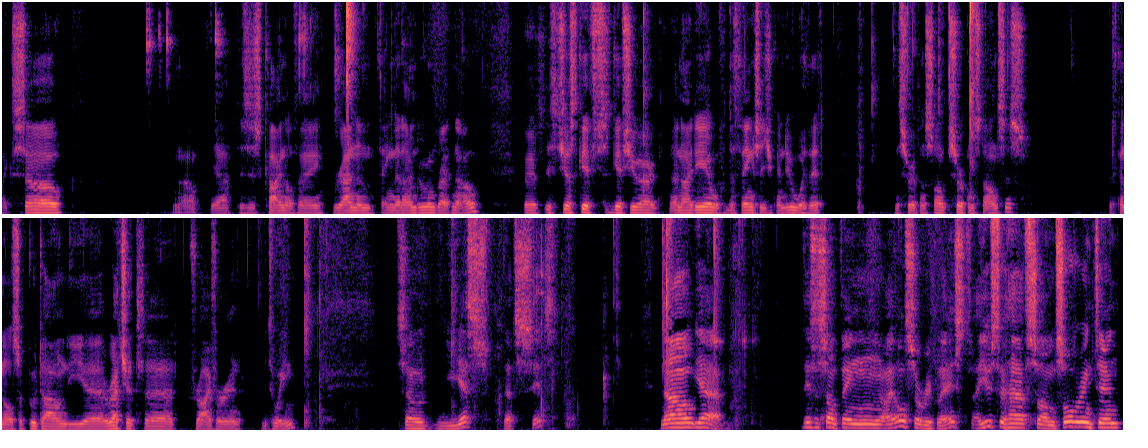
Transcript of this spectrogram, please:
like so. Now, yeah, this is kind of a random thing that I'm doing right now, but it just gives gives you a, an idea of the things that you can do with it in certain circumstances. It can also put down the uh, ratchet uh, driver in between. So yes, that's it. Now, yeah, this is something I also replaced. I used to have some soldering tin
